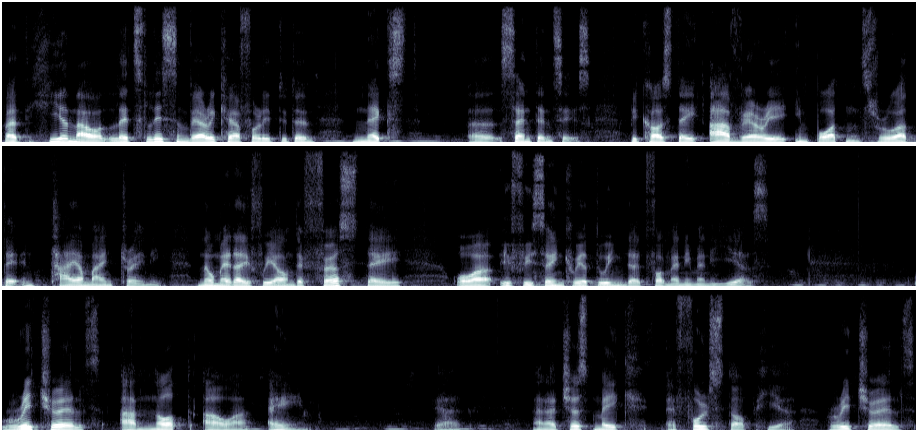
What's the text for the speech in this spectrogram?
But here now, let's listen very carefully to the next uh, sentences because they are very important throughout the entire mind training. No matter if we are on the first day or if we think we are doing that for many, many years rituals are not our aim. Yeah? And I just make a full stop here. Rituals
